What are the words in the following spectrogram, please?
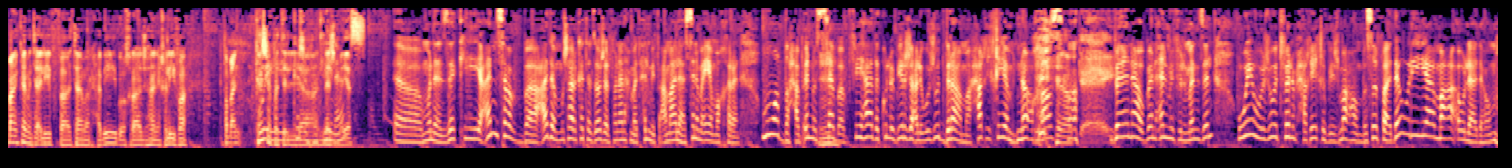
طبعا كان من تأليف تامر حبيب وإخراج هاني خليفة. طبعا كشفت النجمة. يس منى زكي عن سبب عدم مشاركتها زوجها الفنان أحمد حلمي في أعمالها السينمائية مؤخرا. موضحة بأنه السبب في هذا كله بيرجع لوجود دراما حقيقية من نوع خاص. بينها وبين حلمي في المنزل ووجود فيلم حقيقي بيجمعهم بصفة دورية مع أولادهم.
